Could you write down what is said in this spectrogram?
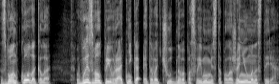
Звон колокола вызвал привратника этого чудного по своему местоположению монастыря.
